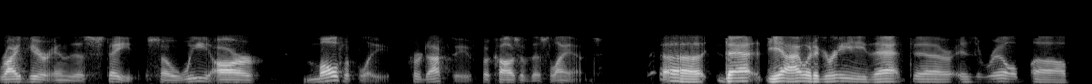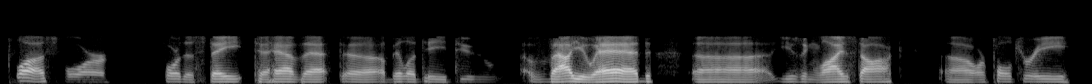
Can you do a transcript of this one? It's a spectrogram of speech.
right here in this state. So we are multiply productive because of this land. Uh, that yeah, I would agree. That uh, is a real uh, plus for for the state to have that uh, ability to value add uh, using livestock uh, or poultry,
